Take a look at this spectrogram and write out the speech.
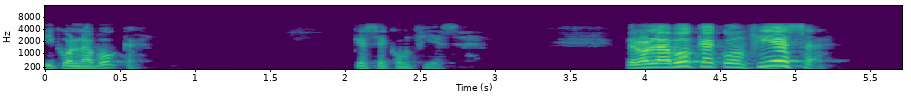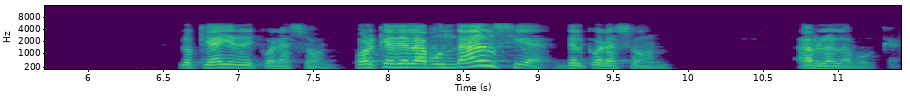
y con la boca que se confiesa. Pero la boca confiesa lo que hay en el corazón, porque de la abundancia del corazón habla la boca.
